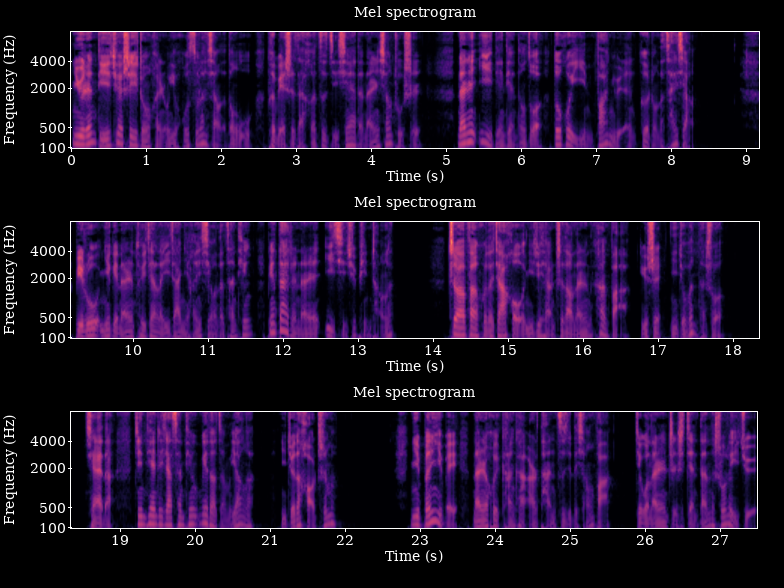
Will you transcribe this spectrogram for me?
女人的确是一种很容易胡思乱想的动物，特别是在和自己心爱的男人相处时，男人一点点动作都会引发女人各种的猜想。比如，你给男人推荐了一家你很喜欢的餐厅，并带着男人一起去品尝了。吃完饭回到家后，你就想知道男人的看法，于是你就问他说：“亲爱的，今天这家餐厅味道怎么样啊？你觉得好吃吗？”你本以为男人会侃侃而谈自己的想法，结果男人只是简单的说了一句：“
